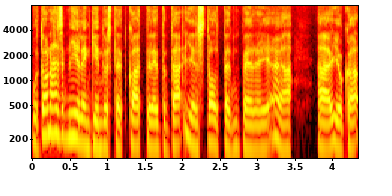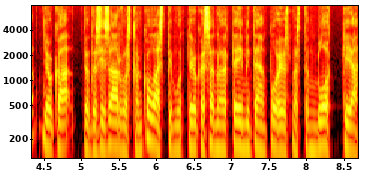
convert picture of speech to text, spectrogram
Mutta onhan se mielenkiintoista, että kun ajattelee tätä Jens Stoltenbergia, joka, joka, jota siis arvostan kovasti, mutta joka sanoi, että ei mitään pohjoismaista blokkia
